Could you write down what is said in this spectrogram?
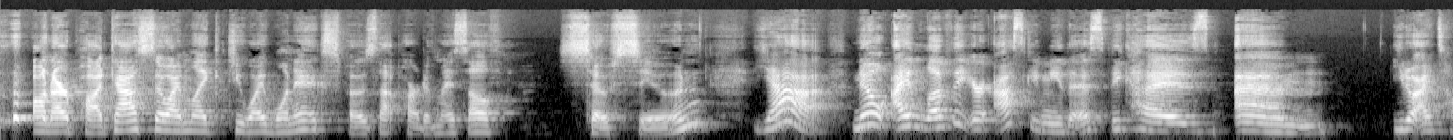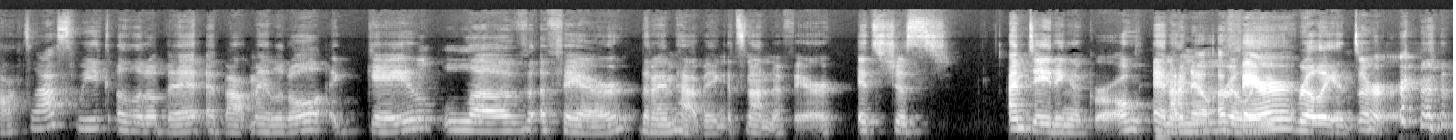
on our podcast. So I'm like, do I want to expose that part of myself so soon? Yeah. No, I love that you're asking me this because um you know, I talked last week a little bit about my little gay love affair that I'm having. It's not an affair. It's just I'm dating a girl and I'm know, really affair- really into her.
